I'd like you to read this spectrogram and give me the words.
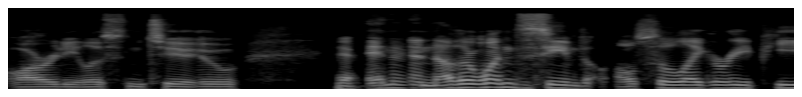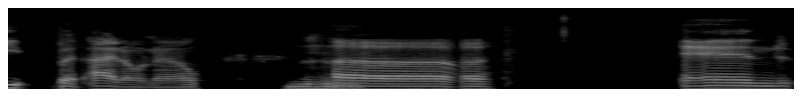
already listened to, Yeah. and another one seemed also like a repeat, but I don't know. Mhm. Uh, and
